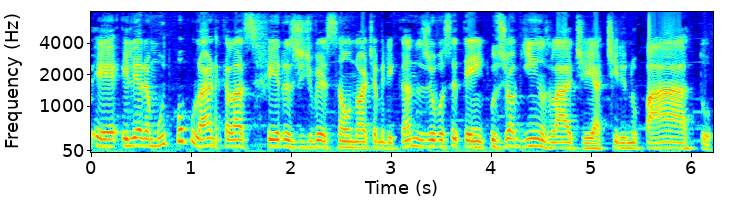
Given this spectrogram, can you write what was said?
É, ele era muito popular naquelas feiras de diversão norte-americanas, onde você tem os joguinhos lá de atire no pato,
